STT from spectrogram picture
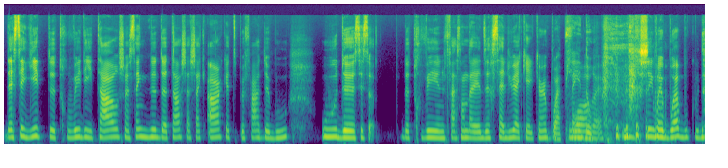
d'essayer de trouver des tâches, un 5 minutes de tâches à chaque heure que tu peux faire debout, ou de, c'est ça, de trouver une façon d'aller dire salut à quelqu'un pour Bois plein d'eau. euh, marcher. Ouais, bois beaucoup d'eau.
